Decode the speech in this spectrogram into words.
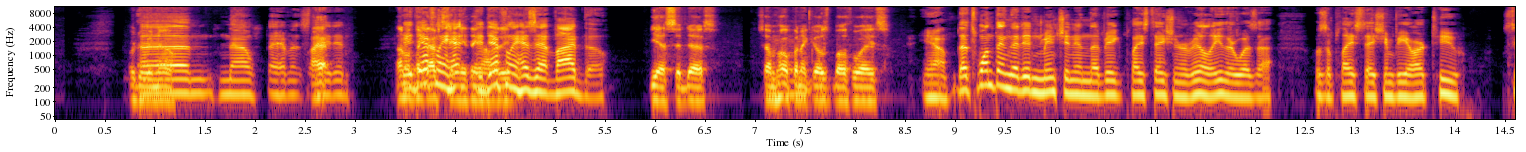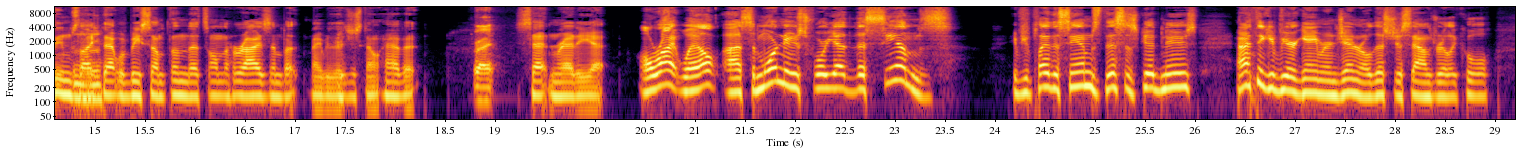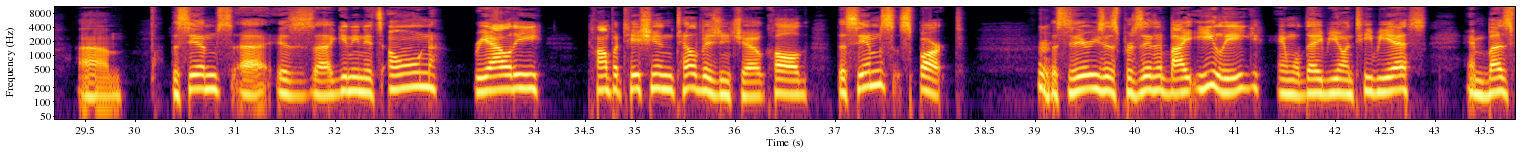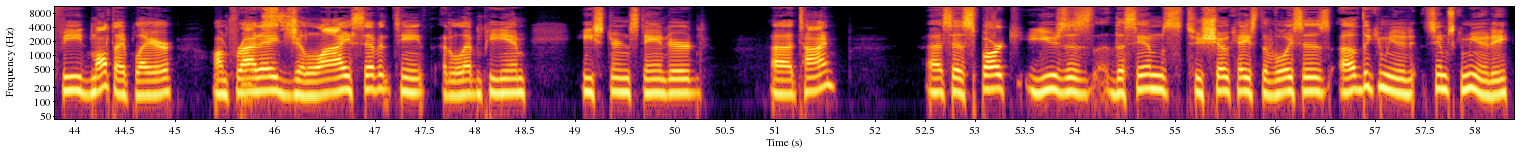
or do we know? Um, no, they haven't stated. I don't it think I've definitely seen ha- anything. it on definitely has that vibe though. Yes, it does. So I'm hoping Mhm. it goes both ways. Yeah, that's one thing they didn't mention in the big PlayStation reveal either was a was a PlayStation VR two. Seems like Mhm. that would be something that's on the horizon, but maybe they just don't have it Right. set and ready yet. All right, well, uh, some more news for you. The Sims. If you play The Sims, this is good news. And I think if you're a gamer in general, this just sounds really cool. Um, the Sims uh, is uh, getting its own reality competition television show called The Sims Spark'd. Hmm. The series is presented by E League and will debut on TBS and BuzzFeed Multiplayer on Friday, Nice. July 17th at 11 p.m. Eastern Standard uh, Time. Uh, says Spark uses The Sims to showcase the voices of the community, Sims community.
